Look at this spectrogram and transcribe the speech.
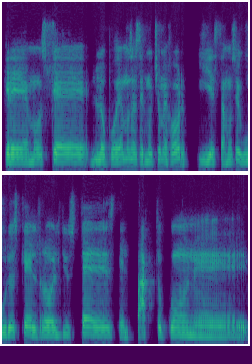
creemos que lo podemos hacer mucho mejor y estamos seguros que el rol de ustedes, del pacto con eh,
